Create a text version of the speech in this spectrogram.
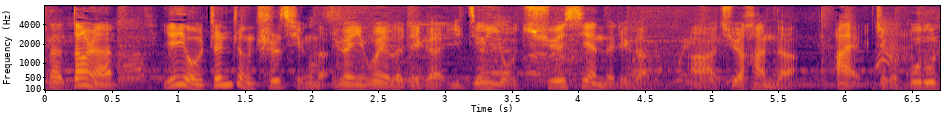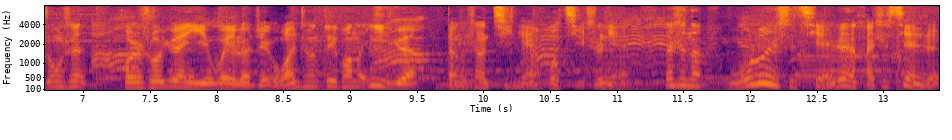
那当然也有真正痴情的，愿意为了这个已经有缺陷的这个啊缺憾的。爱这个孤独终身，或者说愿意为了这个完成对方的意愿，等上几年或几十年。但是呢，无论是前任还是现任，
